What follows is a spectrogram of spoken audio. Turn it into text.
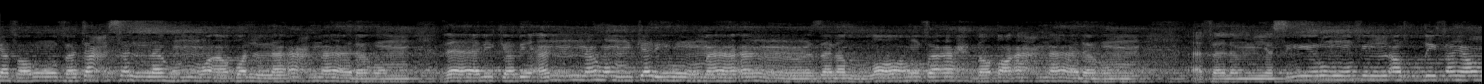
كفروا فتعسا لهم وأضل أعمالهم. ذلك بأنهم كرهوا ما أنزل الله فأحبط أعمالهم. أفلم يسيروا في الأرض فينظروا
